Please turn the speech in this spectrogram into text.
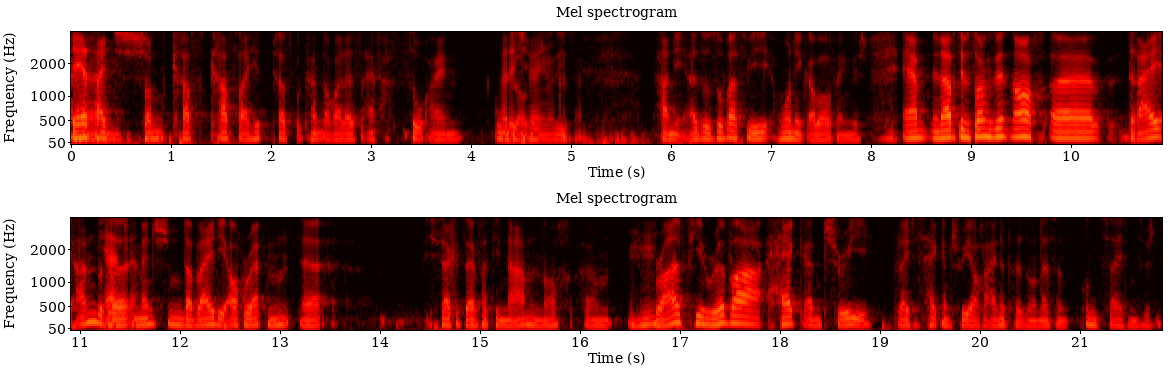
Der ist Ähm. halt schon krass, krasser Hit, krass bekannt, aber das ist einfach so ein unglaubliches Lied. Honey, also sowas wie Honig, aber auf Englisch. Ähm, und auf dem Song sind noch äh, drei Ja, andere klar. Menschen dabei, die auch rappen. Äh, ich sage jetzt einfach die Namen noch. Ähm, Mhm. Ralphie River, Hack and Tree. Vielleicht ist Hack and Tree auch eine Person, da ist ein Unzeichen zwischen.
